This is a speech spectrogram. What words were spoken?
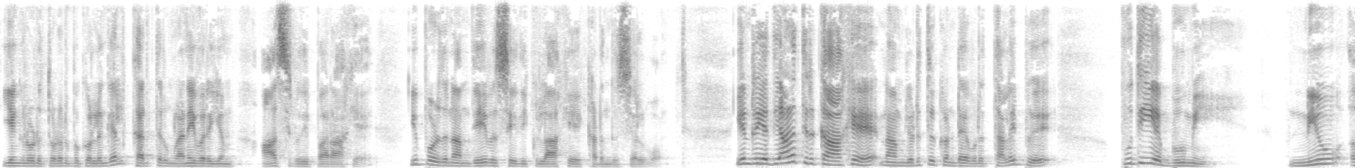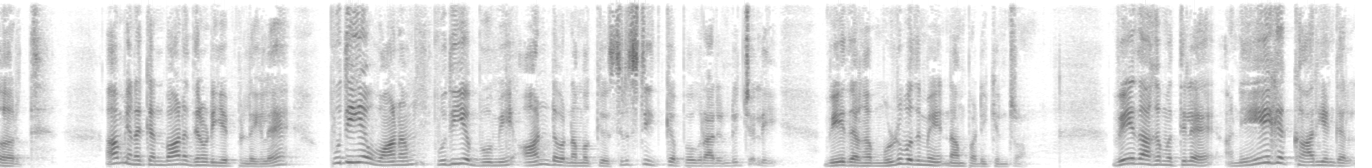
எங்களோடு தொடர்பு கொள்ளுங்கள். கர்த்தர் உங்கள் அனைவரையும் ஆசீர்வதிப்பாராக. இப்பொழுது நாம் தேவ செய்திக்குள்ளாக கடந்து செல்வோம். இன்றைய தியானத்திற்காக நாம் எடுத்துக்கொண்ட ஒரு தலைப்பு புதிய பூமி நியூ எர்த் ஆம் எனக்கு அன்பான தினுடைய பிள்ளைகளே புதிய வானம் புதிய பூமி ஆண்டவர் நமக்கு சிருஷ்டிக்க போகிறார் என்று சொல்லி வேதகம் முழுவதுமே நாம் படிக்கின்றோம். வேதாகமத்தில் அநேக காரியங்கள்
